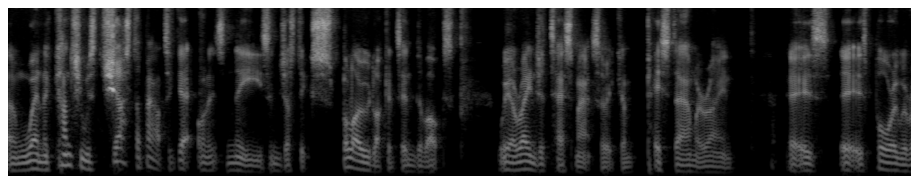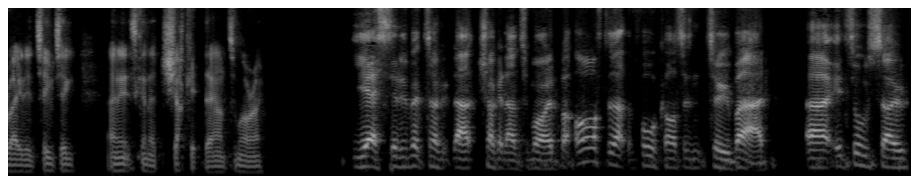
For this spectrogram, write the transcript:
And when the country was just about to get on its knees and just explode like a tinderbox, we arrange a test match so it can piss down with rain. It is it is pouring with rain in Tooting, and it's going to chuck it down tomorrow. Yes, it is meant to chuck it down tomorrow. But after that, the forecast isn't too bad. Uh, it's also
